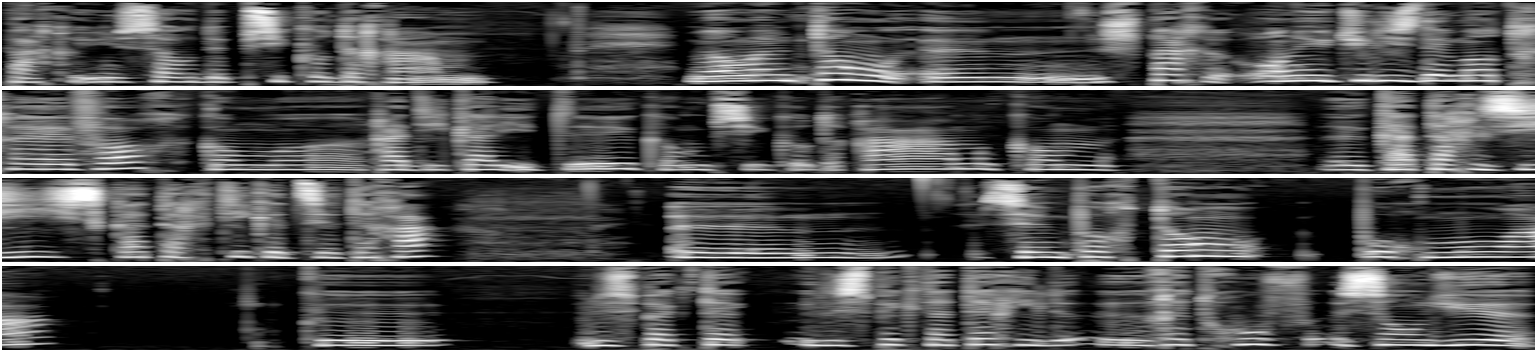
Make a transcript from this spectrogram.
par une sorte de psychodrame. Mais en même temps, euh, je parle, on utilise des mots très forts comme euh, radicalité, comme psychodrame, comme euh, catharsis, cathartique, etc. C'est important pour moi que le, specta- le spectateur il retrouve son lieu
